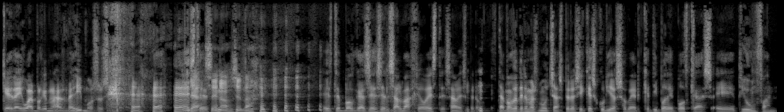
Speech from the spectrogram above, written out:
Que da igual porque no las medimos. O sea, este, este, podcast es el salvaje oeste, ¿sabes? Pero tampoco tenemos muchas, pero sí que es curioso ver qué tipo de podcast eh, triunfan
